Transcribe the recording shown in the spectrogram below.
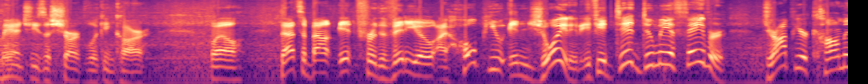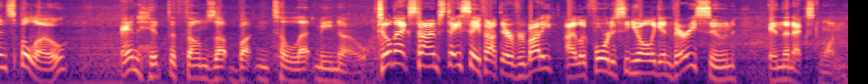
Man, she's a sharp looking car. Well, that's about it for the video. I hope you enjoyed it. If you did, do me a favor, drop your comments below and hit the thumbs up button to let me know. Till next time, stay safe out there, everybody. I look forward to seeing you all again very soon in the next one.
